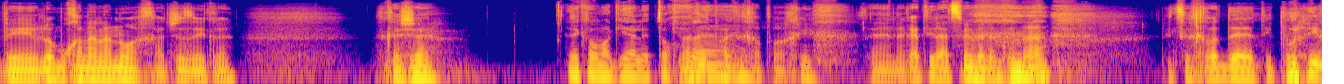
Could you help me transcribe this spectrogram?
והיא לא מוכנה לנוח עד שזה יקרה. זה קשה. זה כבר מגיע לתוך... כמעט אה, התפרקתי לך פה, אחי. נגעתי לעצמי בנקודה. אני צריך עוד uh, טיפול עם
